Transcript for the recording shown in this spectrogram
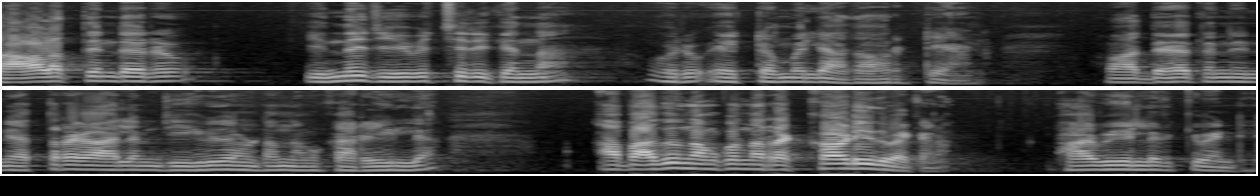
താളത്തിന്റെ ഒരു ഇന്ന് ജീവിച്ചിരിക്കുന്ന ഒരു ഏറ്റവും വലിയ അതോറിറ്റിയാണ്. അപ്പോൾ അദ്ദേഹത്തിന് ഇനി എത്ര കാലം ജീവിതമുണ്ടെന്ന് നമുക്കറിയില്ല. അപ്പോൾ അത് നമുക്കൊന്ന് റെക്കോർഡ് ചെയ്ത് വെക്കണം ഭാവിയിലേക്ക് വേണ്ടി.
